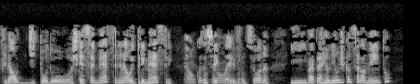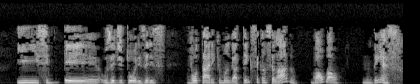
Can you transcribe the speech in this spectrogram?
final de todo, acho que é semestre, né, ou trimestre, É uma coisa não assim, sei não como que ele lembro. funciona, e vai para reunião de cancelamento e se eh, os editores eles votarem que o mangá tem que ser cancelado, bal bal, não tem essa.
